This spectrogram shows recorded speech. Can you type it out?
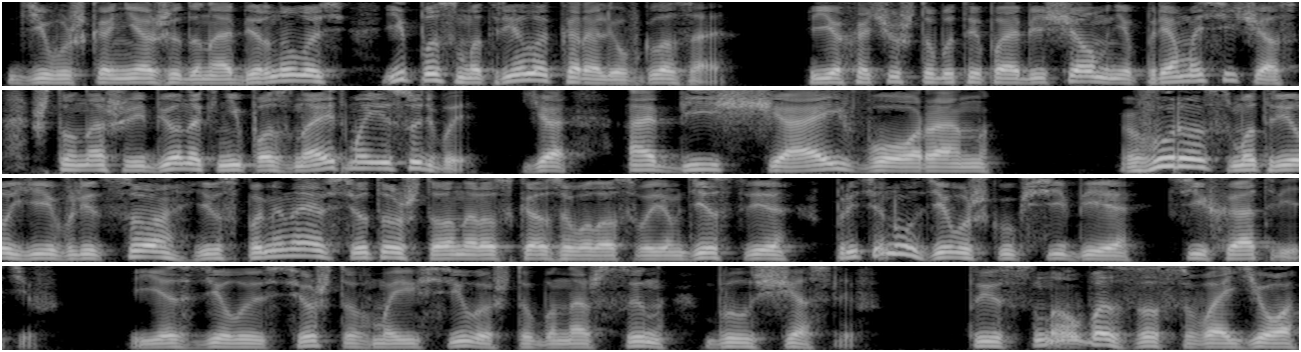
Девушка неожиданно обернулась и посмотрела королю в глаза. «Я хочу, чтобы ты пообещал мне прямо сейчас, что наш ребенок не познает моей судьбы. Я обещай, ворон!» Ворон смотрел ей в лицо и, вспоминая все то, что она рассказывала о своем детстве, притянул девушку к себе, тихо ответив. «Я сделаю все, что в моих силах, чтобы наш сын был счастлив. Ты снова за свое!»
